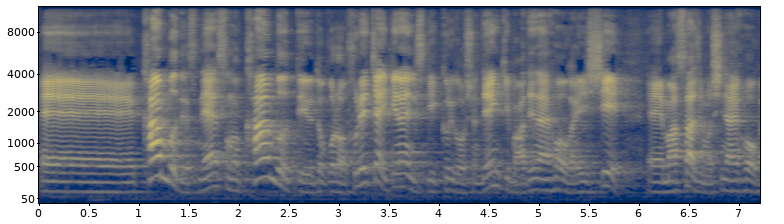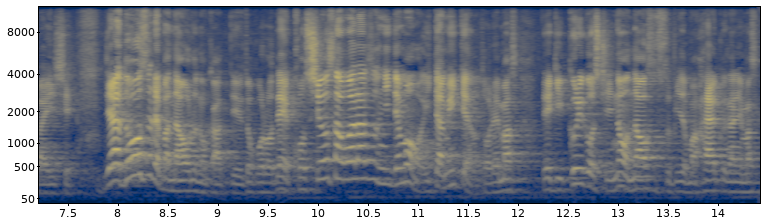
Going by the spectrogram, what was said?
えー患部ですね、その患部っていうところを触れちゃいけないんです、ぎっくり腰の電気も当てない方がいいし、えーマッサージもしない方がいいし、じゃあどうすれば治るのかっていうところで、腰を触らずにでも痛みっていうのを取れます。で、ぎっくり腰の治すスピードも速くなります。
